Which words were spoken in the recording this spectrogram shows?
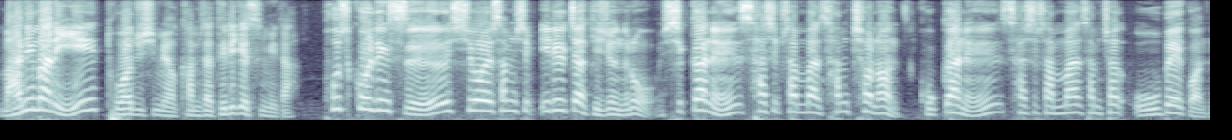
많이 많이 도와주시면 감사드리겠습니다. 포스코홀딩스 10월 31일자 기준으로 시가는 43만 3천원, 고가는 43만 3,500원,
